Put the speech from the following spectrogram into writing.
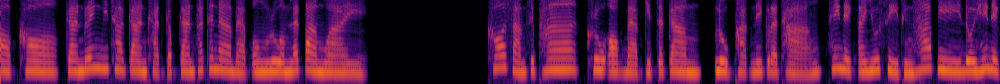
ตอบคอ การเร่งวิชาการขัดกับการพัฒนาแบบองค์รวมและตามวัย ข้อ 35 ครูออกแบบกิจกรรม ปลูกผักในกระถาง ให้เด็กอายุ 4-5 ปี โดยให้เด็ก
